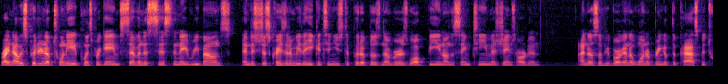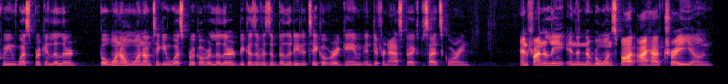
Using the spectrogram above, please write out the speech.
Right now, he's putting up 28 points per game, 7 assists, and 8 rebounds, and it's just crazy to me that he continues to put up those numbers while being on the same team as James Harden. I know some people are going to want to bring up the past between Westbrook and Lillard, but one on one, I'm taking Westbrook over Lillard because of his ability to take over a game in different aspects besides scoring. And finally, in the number one spot, I have Trae Young.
